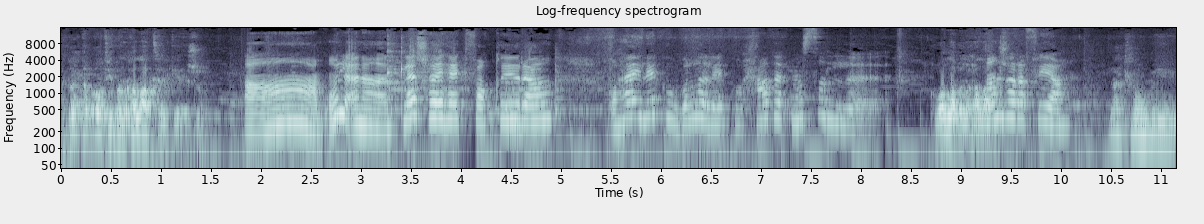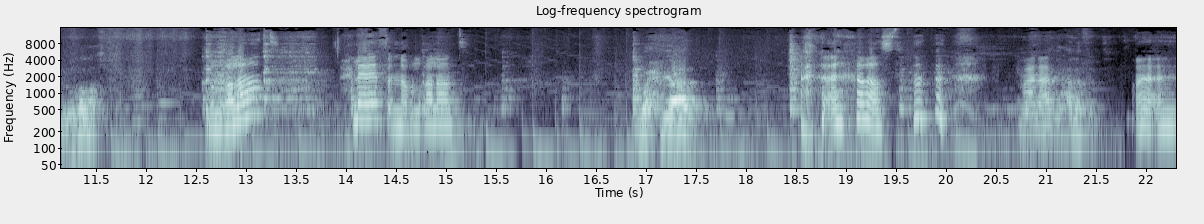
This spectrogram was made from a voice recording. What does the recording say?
هدول تبعوتي بالغلط هيك إجوا. آه عم قول أنا قلت ليش هاي هيك فقيرة؟ وهاي ليك والله ليك وحاطط نص والله بالغلط. الطنجره فيها. لا تلوميني بالغلط. بالغلط؟ حلف إنه بالغلط. وحياة. خلص معناته. هي حلفت. آه آه.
